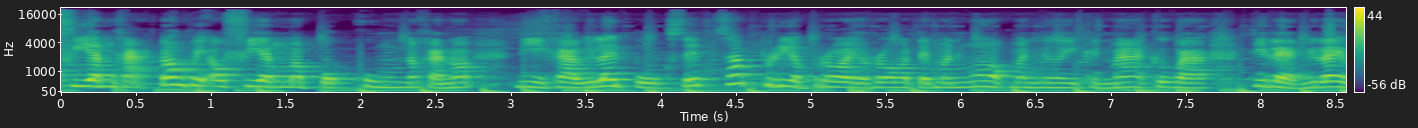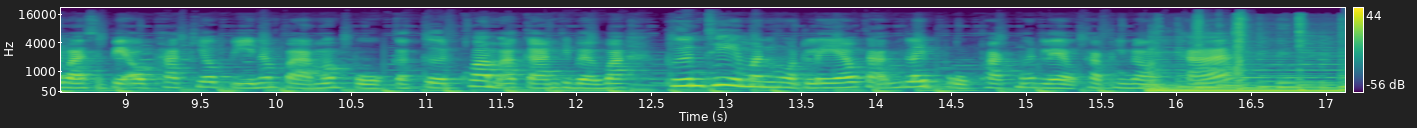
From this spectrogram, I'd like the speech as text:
เฟียงค่ะ ต้องไปเอาเฟียงมาปกคลุมเนาะค่ะเนาะนี่ค่ะวิไลปลูกเสร็จสับเรียบร้อยรอ แต่มันงอกมันเงยขึ้นมากคือว่าที่แหลกวิไลว่าสิไปเอาพักเคี้ยวปีน้ำป่ามาปลูกก็เกิดความอาการที่แบบว่า พื้นที่มันหมดแล้วค่ะวิไลปลูกพักหมดแล้วค่ะพี่น้องค่ะ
